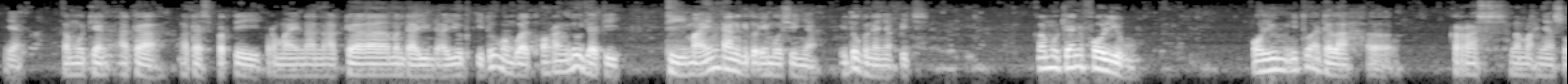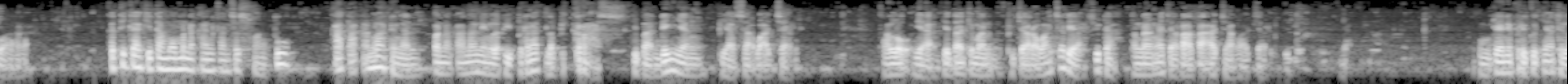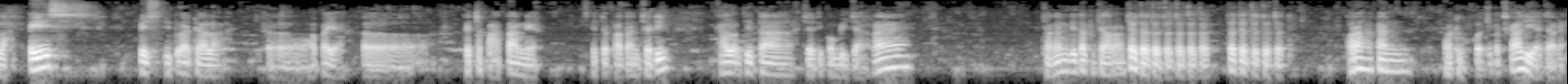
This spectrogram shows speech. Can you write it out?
Ya, kemudian ada ada seperti permainan nada mendayu-dayu begitu membuat orang itu jadi dimainkan gitu emosinya. Itu gunanya pitch. Kemudian volume. Volume itu adalah uh, keras lemahnya suara. Ketika kita mau menekankan sesuatu, katakanlah dengan penekanan yang lebih berat, lebih keras dibanding yang biasa wajar. Kalau ya kita cuma bicara wajar ya sudah tenang aja, rata aja wajar gitu. Kemudian yang berikutnya adalah pace. Pace itu adalah uh, apa ya uh, kecepatan ya, kecepatan. Jadi kalau kita jadi pembicara, jangan kita bicara, orang akan, waduh kok cepat sekali ya cara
